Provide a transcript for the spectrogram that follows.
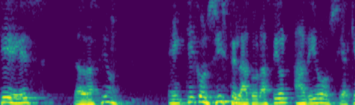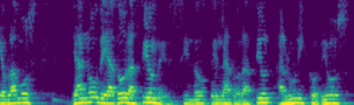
¿qué es la adoración? ¿En qué consiste la adoración a Dios? Y aquí hablamos ya no de adoraciones, sino de la adoración al único Dios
